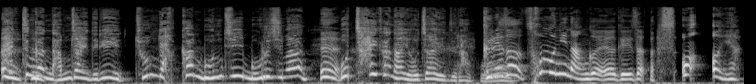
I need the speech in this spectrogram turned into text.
하여튼간 남자아이들이 좀 약간 뭔지 모르지만 네. 뭐 차이가 나 여자아이들하고. 그래서 소문이 난 거예요. 그래서 어, 어, 야.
